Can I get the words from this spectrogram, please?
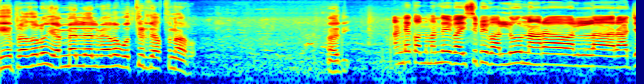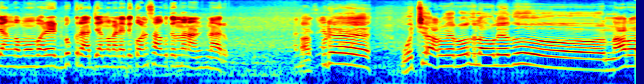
ఈ ప్రజలు ఎమ్మెల్యేల మీద ఒత్తిడి తెస్తున్నారు. అది. అంటే కొంతమంది వైసీపీ వాళ్ళు నారా వాళ్ళ రాజ్యాంగము రెడ్ బుక్ రాజ్యాంగం అనేది కొనసాగుతుందని అంటున్నారు. అప్పుడే వచ్చి అరవై రోజులు అవ్వలేదు నారా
